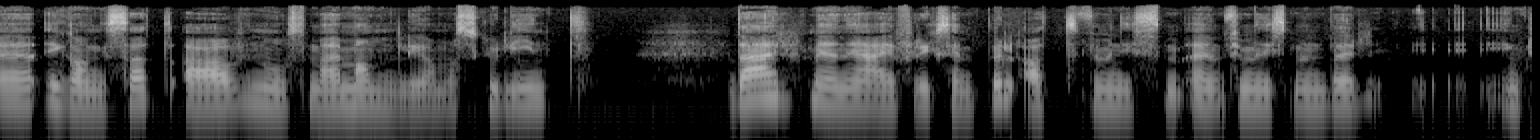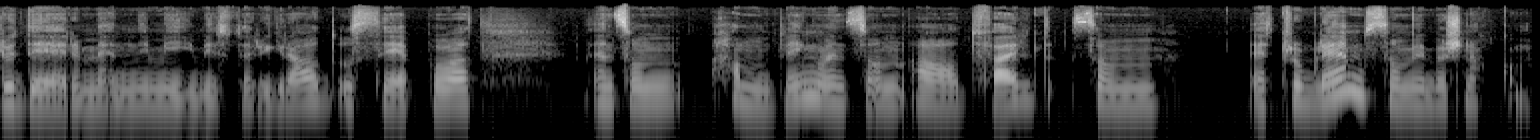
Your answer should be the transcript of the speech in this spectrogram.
eh, igangsatt av noe som er mannlig og maskulint. Der mener jeg f.eks. at feminismen, eh, feminismen bør inkludere menn i mye, mye større grad, og se på at en sånn handling og en sånn atferd som et problem som vi bør snakke om.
